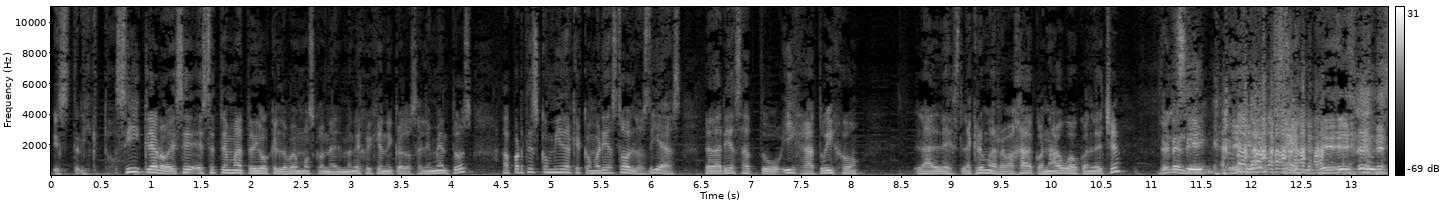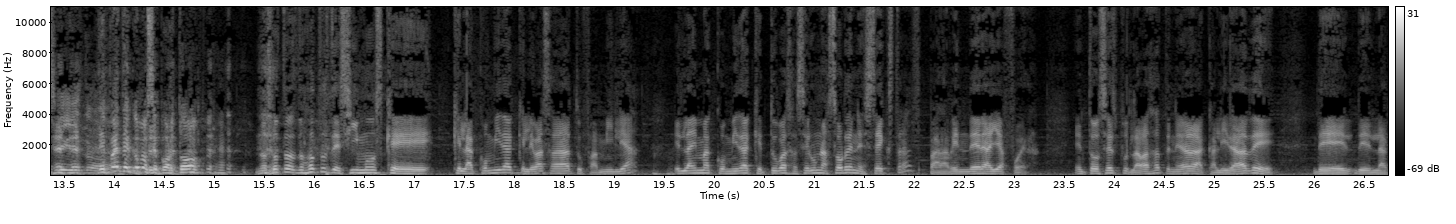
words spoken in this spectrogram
estricto. Sí, claro, ese, ese tema te digo que lo vemos con el manejo higiénico de los alimentos. Aparte es comida que comerías todos los días. ¿Le darías a tu hija, a tu hijo, la, la crema rebajada con agua o con leche? Depende. Sí, no. Depende cómo se portó. Nosotros, nosotros decimos que, que la comida que le vas a dar a tu familia es la misma comida que tú vas a hacer unas órdenes extras para vender allá afuera. Entonces, pues la vas a tener a la calidad de, de, de la,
